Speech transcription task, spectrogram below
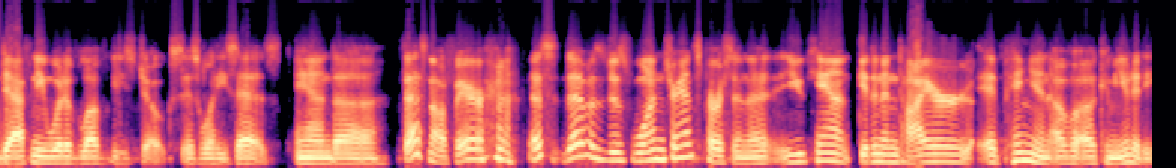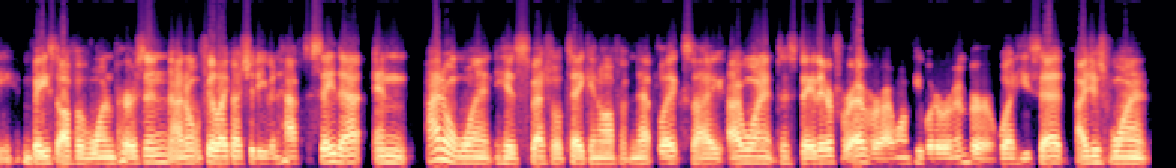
Daphne would have loved these jokes, is what he says. And uh, that's not fair. that's that was just one trans person. That you can't get an entire opinion of a community based off of one person. I don't feel like I should even have to say that. And I don't want his special taken off of Netflix. I, I want it to stay there forever. I want people to remember what he said. I just want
